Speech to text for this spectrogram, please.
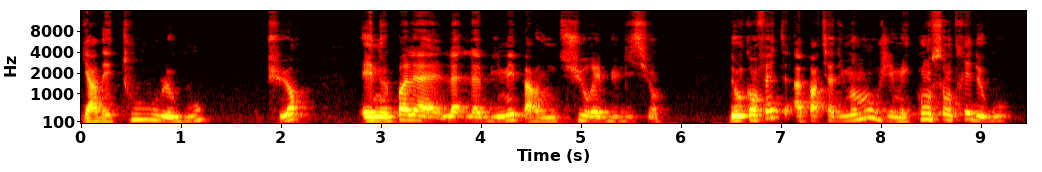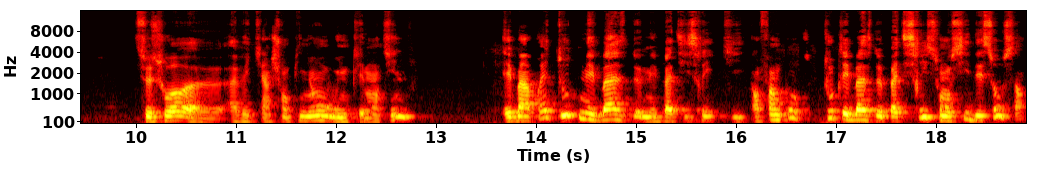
garder tout le goût pur et ne pas l'abîmer par une surébullition. Donc en fait, à partir du moment où j'ai mes concentrés de goût, ce soit euh, avec un champignon ou une clémentine, et ben après toutes mes bases de mes pâtisseries, qui en fin de compte, toutes les bases de pâtisserie sont aussi des sauces. Hein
